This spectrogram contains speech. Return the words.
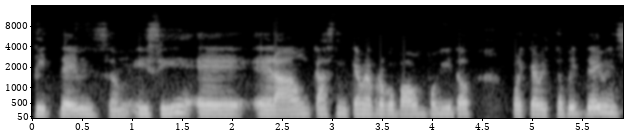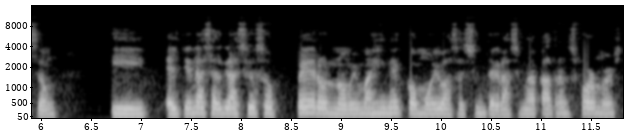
Pete Davidson. Y sí, eh, era un casting que me preocupaba un poquito porque he visto Pete Davidson y él tiende a ser gracioso, pero no me imaginé cómo iba a ser su integración acá a Transformers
